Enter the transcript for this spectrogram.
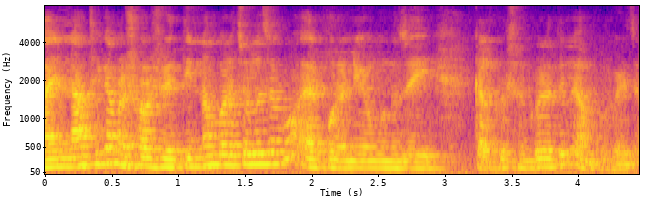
লাইন না থেকে আমরা সরাসরি তিন নম্বরে চলে যাব। এরপরে নিয়ম অনুযায়ী ক্যালকুলেশন করে দিলে অঙ্ক হয়ে যাবে।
